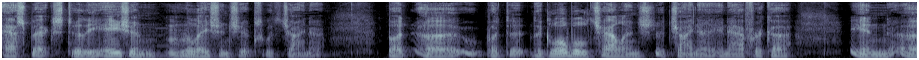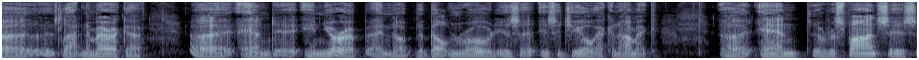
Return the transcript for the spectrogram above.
aspects to the Asian mm-hmm. relationships with China. But uh, but the, the, global challenge, China in Africa, in uh, Latin America, uh, and in Europe, and the Belt and Road is a is a geoeconomic, uh, and the response is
